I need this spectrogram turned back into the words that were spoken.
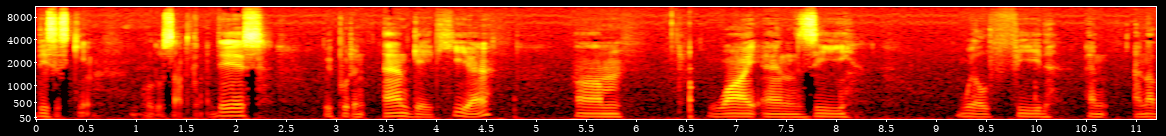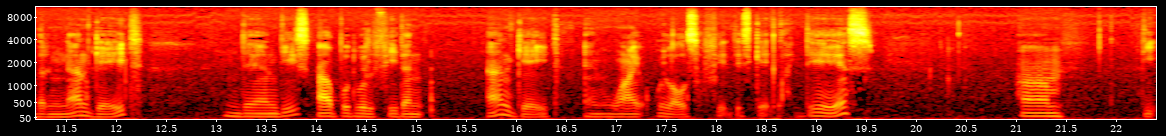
this scheme. We'll do something like this. We put an AND gate here. Um, y and Z will feed an, another NAND gate. Then this output will feed an AND gate and Y will also feed this gate like this. Um, the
